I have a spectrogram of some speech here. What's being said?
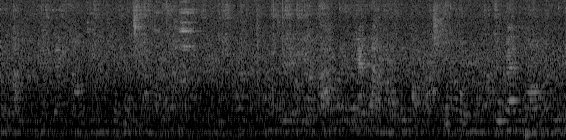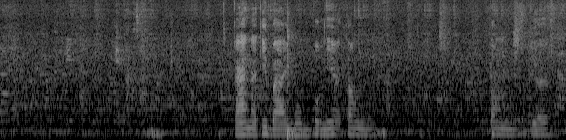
นะคะได้น้อมเป็นพุทธบูชาจะได้มีโอกาสแนะนำบุคคลผู้แวดล้อมผู้ได้ที่ผ่านเหตุปัจจัยนะคะ การ อธิบายมุมพวกนี้ต้องต้องเยอะต้อง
